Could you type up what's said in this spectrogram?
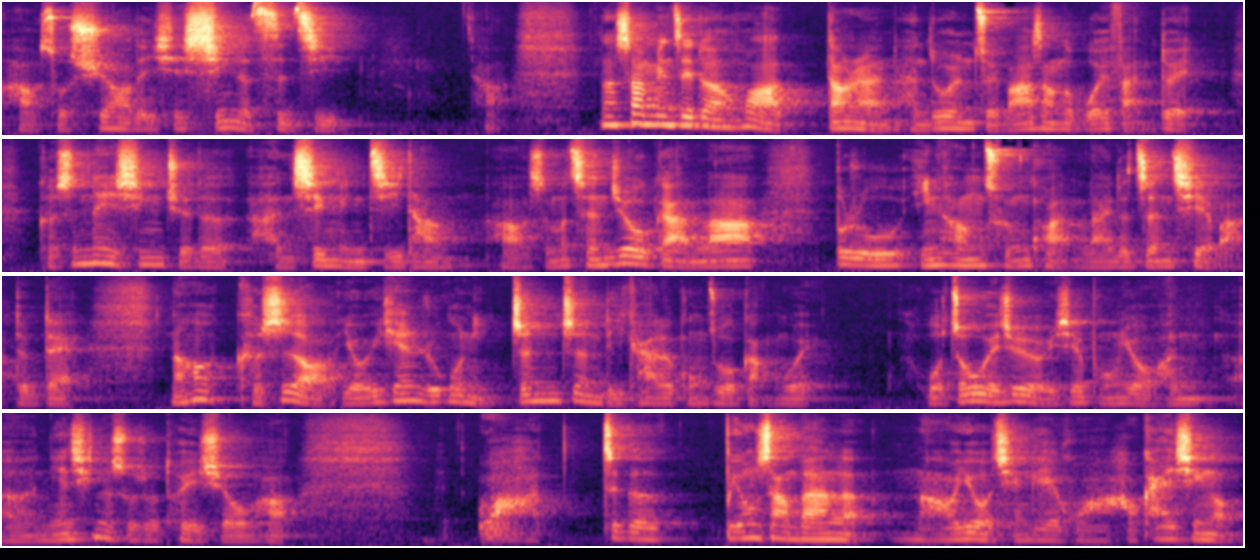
哈，所需要的一些新的刺激。好，那上面这段话，当然很多人嘴巴上都不会反对，可是内心觉得很心灵鸡汤啊，什么成就感啦，不如银行存款来的真切吧，对不对？然后，可是哦，有一天如果你真正离开了工作岗位，我周围就有一些朋友很呃年轻的时候就退休哈，哇，这个。不用上班了，然后又有钱可以花，好开心哦。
